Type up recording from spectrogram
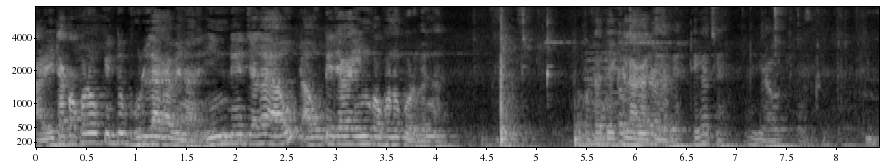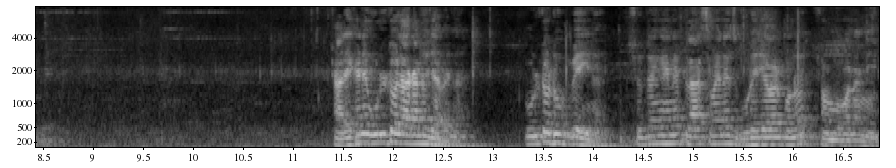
আর এটা কখনো কিন্তু ভুল লাগাবে না। ইনের জায়গায় আউট আউটের জায়গায় ইন কখনো করবে না। ওটা দেখে লাগাতে হবে, ঠিক আছে? এই আউট আর এখানে উল্টো লাগানো যাবে না। উল্টো ঢুকবেই না। সুতরাং এখানে প্লাস মাইনাস ঘুরে যাওয়ার কোনো সম্ভাবনা নেই।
